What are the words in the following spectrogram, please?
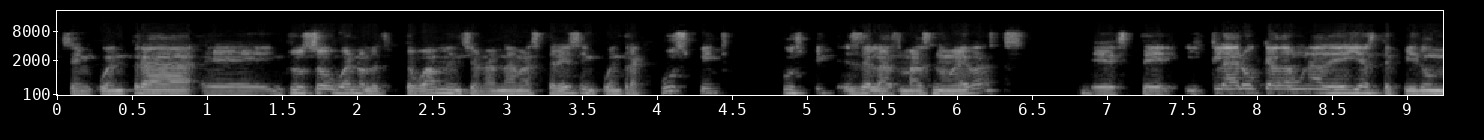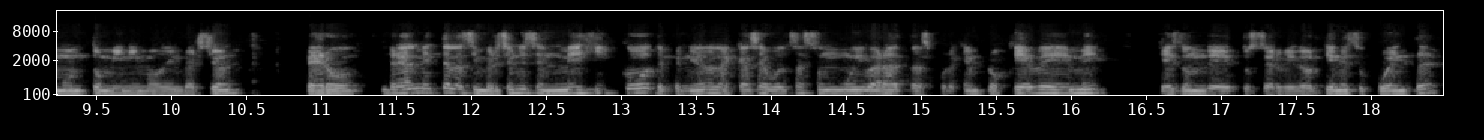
se encuentra, eh, incluso, bueno, te voy a mencionar nada más tres, se encuentra Cuspid, Cuspid es de las más nuevas, este, y claro, cada una de ellas te pide un monto mínimo de inversión, pero realmente las inversiones en México, dependiendo de la casa de bolsa, son muy baratas. Por ejemplo, GBM, que es donde tu servidor tiene su cuenta,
